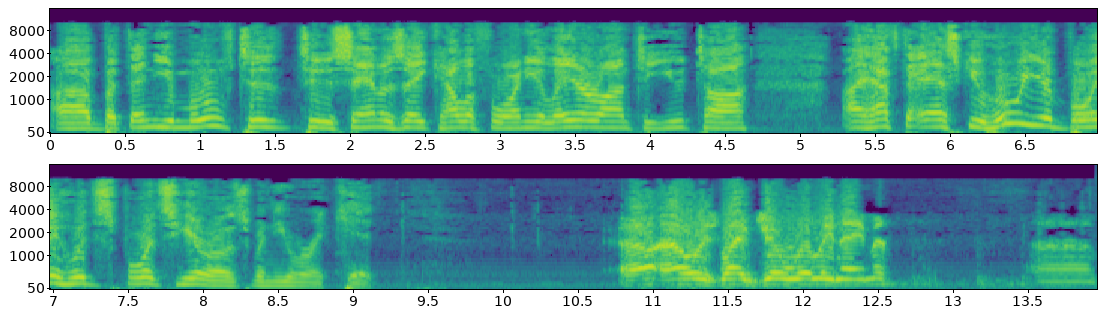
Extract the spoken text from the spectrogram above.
Uh, but then you moved to, to San Jose, California, later on to Utah. I have to ask you, who were your boyhood sports heroes when you were a kid? Uh, I always liked Joe Willie Namath. Uh,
